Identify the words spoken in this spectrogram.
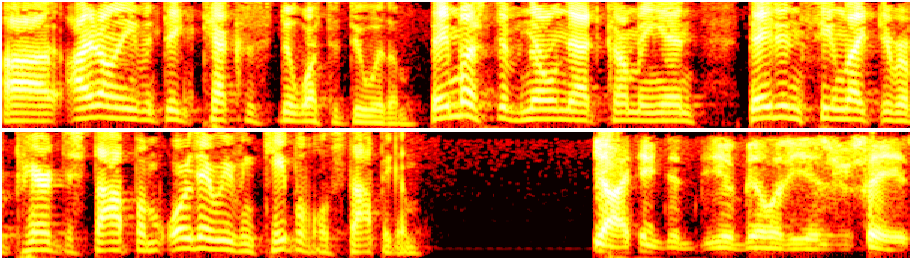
uh, I don't even think Texas knew what to do with him. They must have known that coming in. They didn't seem like they were prepared to stop him, or they were even capable of stopping him. Yeah, I think that the ability, as you say, is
